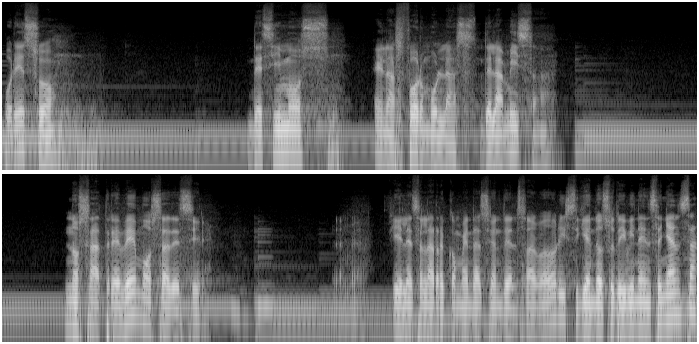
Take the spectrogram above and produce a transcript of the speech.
Por eso decimos en las fórmulas de la misa, nos atrevemos a decir, fieles a la recomendación del Salvador y siguiendo su divina enseñanza,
